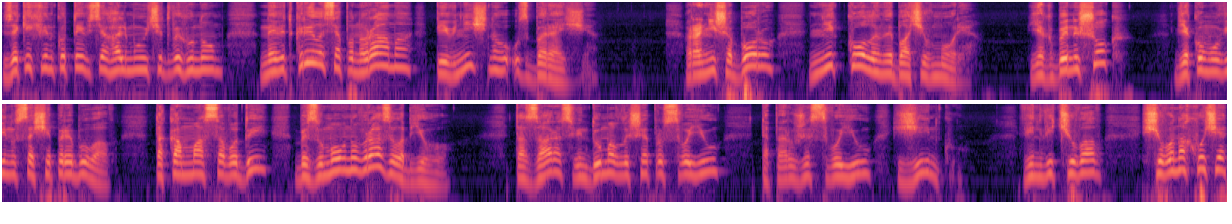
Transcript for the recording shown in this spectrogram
з яких він котився, гальмуючи двигуном, не відкрилася панорама північного узбережжя. Раніше Боро ніколи не бачив моря. Якби не шок, в якому він усе ще перебував, така маса води безумовно вразила б його. Та зараз він думав лише про свою, тепер уже свою жінку. Він відчував, що вона хоче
